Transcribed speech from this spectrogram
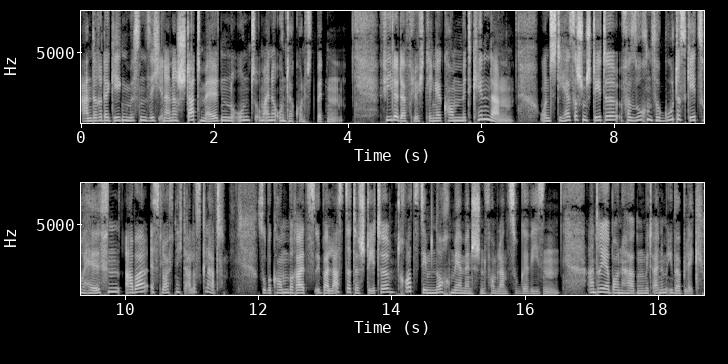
Andere dagegen müssen sich in einer Stadt melden und um eine Unterkunft bitten. Viele der Flüchtlinge kommen mit Kindern. Und die hessischen Städte versuchen so gut es geht zu helfen, aber es läuft nicht alles glatt. So bekommen bereits überlastete Städte trotzdem noch mehr Menschen vom Land zugewiesen. Andrea Bonhagen mit einem Überblick.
